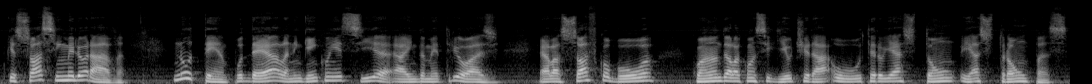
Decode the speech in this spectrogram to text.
porque só assim melhorava. No tempo dela, ninguém conhecia a endometriose. Ela só ficou boa quando ela conseguiu tirar o útero e as, tom, e as trompas.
